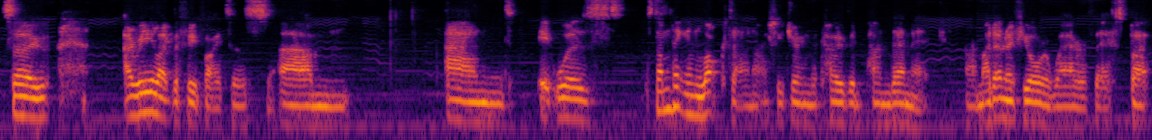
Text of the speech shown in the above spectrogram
So I really like the Foo Fighters. Um, and it was something in lockdown actually during the COVID pandemic. Um, I don't know if you're aware of this, but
